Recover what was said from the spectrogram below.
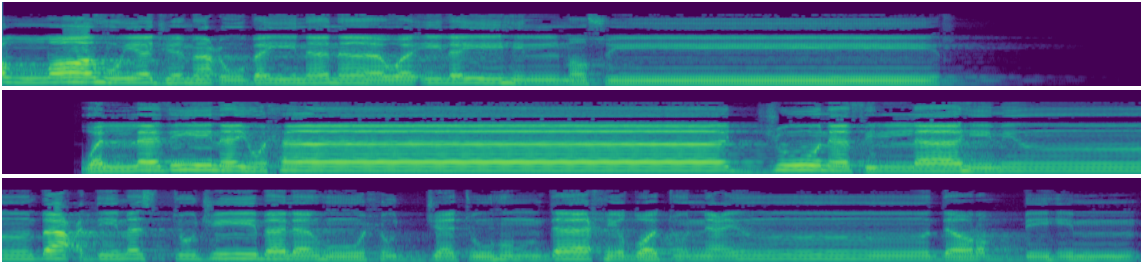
الله يجمع بيننا وإليه المصير. والذين يحاجون في الله من بعد ما استجيب له حجتهم داحضة عند ربهم.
